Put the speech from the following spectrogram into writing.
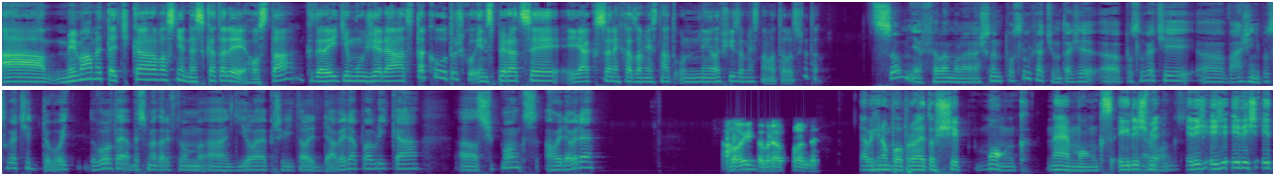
A my máme teďka vlastně dneska tady hosta, který ti může dát takovou trošku inspiraci, jak se nechat zaměstnat u nejlepších zaměstnavatelů světa co mě, Filemone, našlem posluchačům. Takže uh, posluchači, uh, vážení posluchači, dovol, dovolte, aby jsme tady v tom uh, díle přivítali Davida Pavlíka uh, z Shipmonks. Ahoj, Davide. Ahoj, dobré odpoledne. Já bych jenom poprvé, je to Shipmonk, ne Monks. I když, ne mi, monks. i když, i, i když i,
